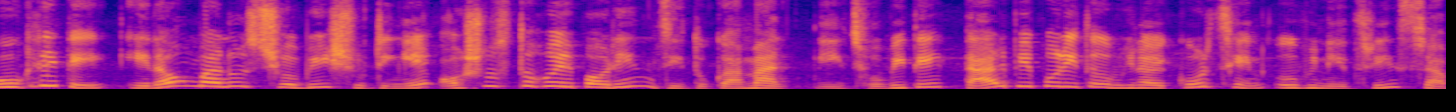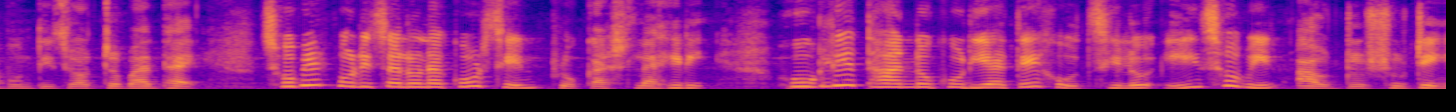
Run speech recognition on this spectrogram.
হুগলিতে এরাও মানুষ ছবির শুটিংয়ে অসুস্থ হয়ে পড়েন জিতু কামাল। এই ছবিতে তার বিপরীতে অভিনয় করছেন অভিনেত্রী শ্রাবন্তী চট্টোপাধ্যায়। ছবির পরিচালনা করছেন প্রকাশ লাহিড়ী। হুগলির ধান্যকুড়িয়াতে হচ্ছিল এই ছবির আউটডোর শুটিং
